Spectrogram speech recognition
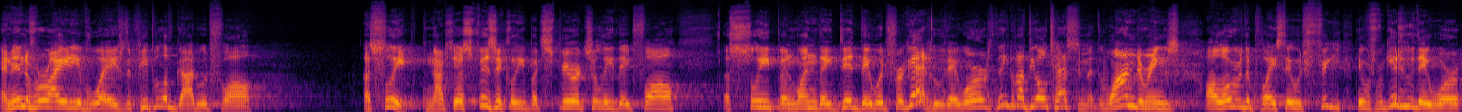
and in a variety of ways, the people of God would fall asleep. Not just physically, but spiritually, they'd fall asleep. And when they did, they would forget who they were. Think about the Old Testament, the wanderings all over the place. They would, fig- they would forget who they were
